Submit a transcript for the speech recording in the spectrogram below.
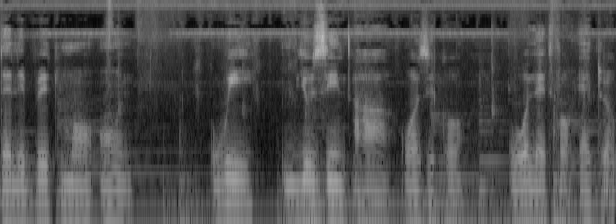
deliberate more on we using our what's it called wallet for airdrop.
